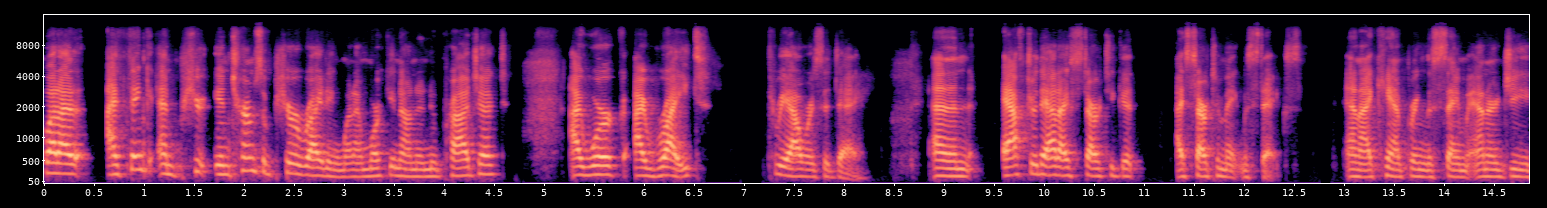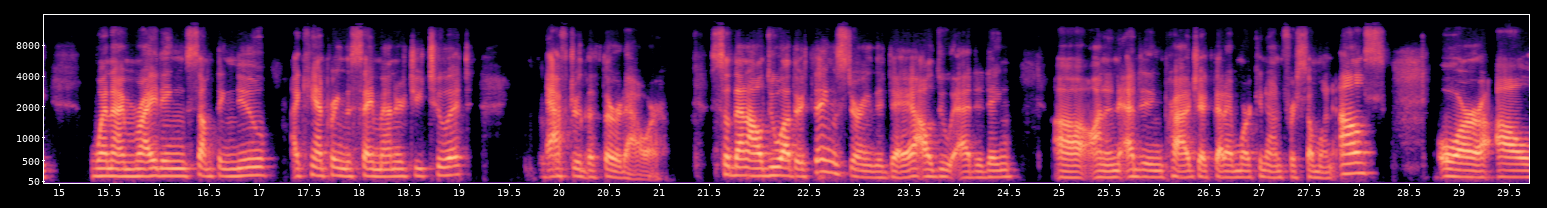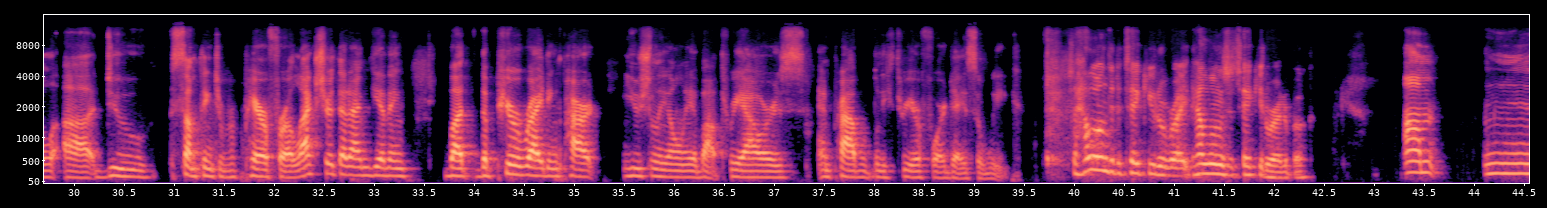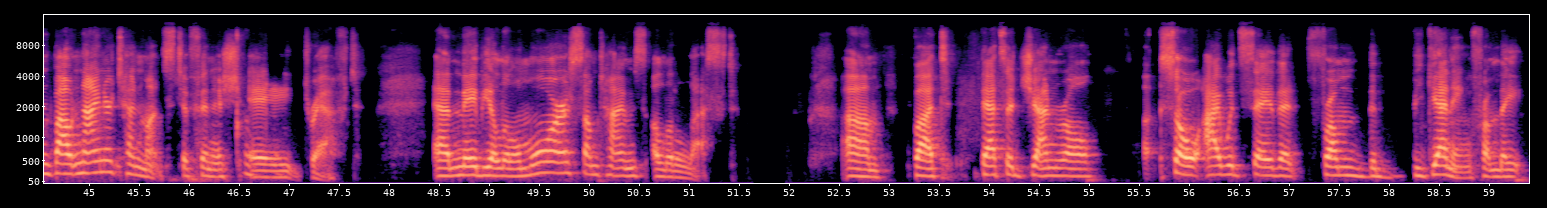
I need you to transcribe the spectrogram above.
But I I think, and pure, in terms of pure writing, when I'm working on a new project, I work, I write three hours a day. And after that, I start to get, I start to make mistakes. And I can't bring the same energy when I'm writing something new. I can't bring the same energy to it after the third hour. So then I'll do other things during the day. I'll do editing uh, on an editing project that I'm working on for someone else or I'll uh, do something to prepare for a lecture that I'm giving. But the pure writing part, usually only about three hours and probably three or four days a week. So, how long did it take you to write? How long does it take you to write a book? Um, mm, about nine or 10 months to finish a draft, and maybe a little more, sometimes a little less. Um, but that's a general. Uh, so, I would say that from the beginning from the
